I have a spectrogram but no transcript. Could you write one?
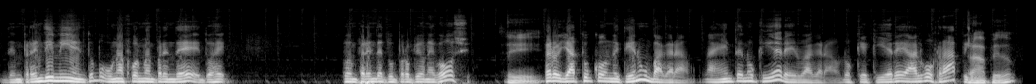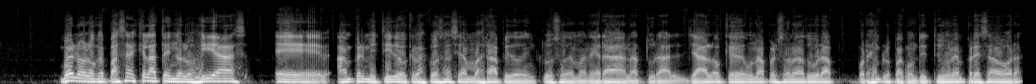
de emprendimiento, porque una forma de emprender, entonces tú emprendes tu propio negocio. Sí. Pero ya tú con, tienes un background. La gente no quiere el background, lo que quiere es algo rápido. Rápido. Bueno, lo que pasa es que las tecnologías eh, han permitido que las cosas sean más rápido, incluso de manera natural. Ya lo que una persona dura, por ejemplo, para constituir una empresa ahora,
